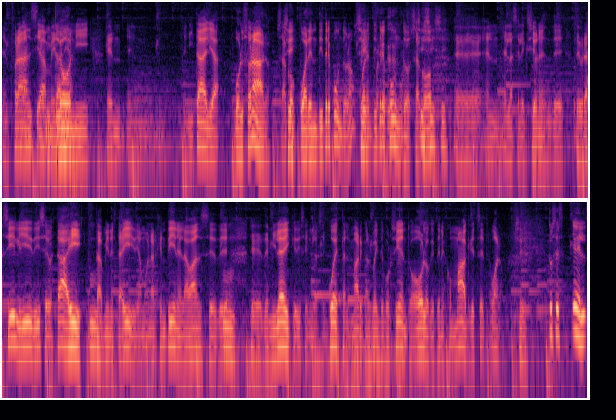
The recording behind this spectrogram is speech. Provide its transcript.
en Francia, En Meloni en- en Italia, Bolsonaro sacó Sí. 43 puntos, ¿no? Sí. 43 puntos Sí, sacó sí, sí. eh, en, en las elecciones de, de Brasil y dice, está ahí, Mm. también está ahí, digamos, en Argentina el avance de, Mm. eh, de Milei, que dicen las encuestas le marcan el 20%, o lo que tenés con Macri, etcétera. Bueno, sí. entonces él,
